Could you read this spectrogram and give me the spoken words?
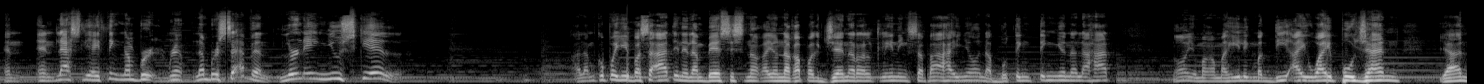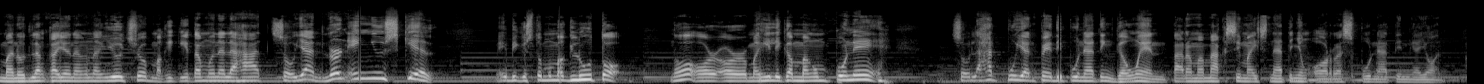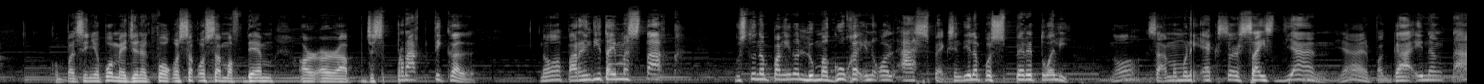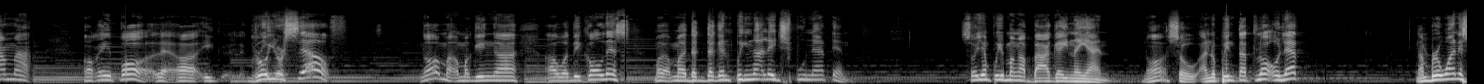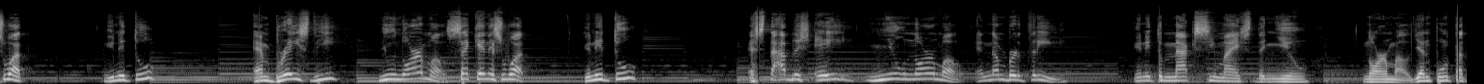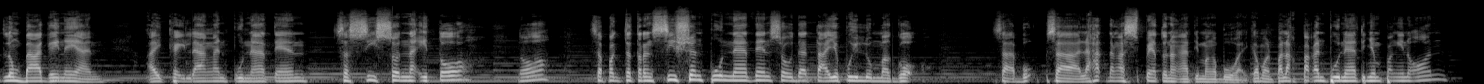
And and lastly, I think number number seven, learn a new skill. Alam ko po yung iba sa atin, ilang beses na kayo nakapag-general cleaning sa bahay nyo, nabuting-ting nyo na lahat. No, yung mga mahilig mag-DIY po dyan, yan, manood lang kayo ng, ng YouTube, makikita mo na lahat. So yan, learn a new skill. Maybe gusto mo magluto, no? Or, or mahilig kang mangumpuni. So lahat po yan pwede po nating gawin para ma-maximize natin yung oras po natin ngayon. Kung pansin nyo po, medyo nag-focus ako. Some of them are, are uh, just practical. No? Para hindi tayo ma-stuck. Gusto ng Panginoon, lumago ka in all aspects. Hindi lang po spiritually. No? Sama mo ng exercise diyan. Yan, pagkain ng tama. Okay po, uh, grow yourself. No, maging uh, uh, what they call this, madagdagan po yung knowledge po natin. So yan po yung mga bagay na yan. No? So ano po yung tatlo ulit? Number one is what? You need to embrace the new normal. Second is what? You need to establish a new normal. And number three, you need to maximize the new normal. Yan pong tatlong bagay na yan ay kailangan po natin sa season na ito, no? Sa pagta-transition po natin so that tayo po'y lumago sa bu- sa lahat ng aspeto ng ating mga buhay. Come on, palakpakan po natin yung Panginoon.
